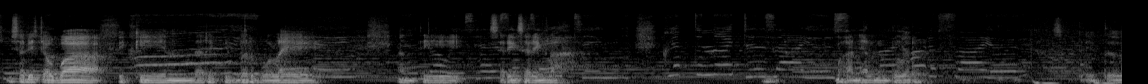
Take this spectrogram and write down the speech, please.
Bisa dicoba bikin dari fiber boleh. Nanti sering-sering lah bahannya lentur. Seperti itu.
